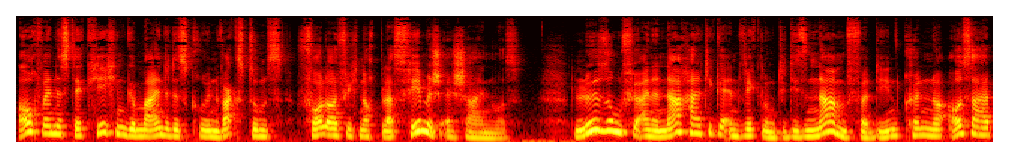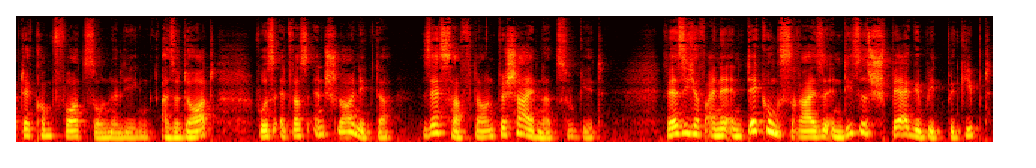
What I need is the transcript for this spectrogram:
Auch wenn es der Kirchengemeinde des grünen Wachstums vorläufig noch blasphemisch erscheinen muss, Lösungen für eine nachhaltige Entwicklung, die diesen Namen verdienen, können nur außerhalb der Komfortzone liegen, also dort, wo es etwas entschleunigter, sesshafter und bescheidener zugeht. Wer sich auf eine Entdeckungsreise in dieses Sperrgebiet begibt,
